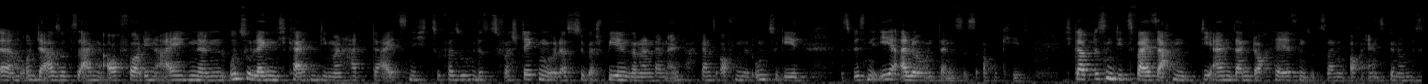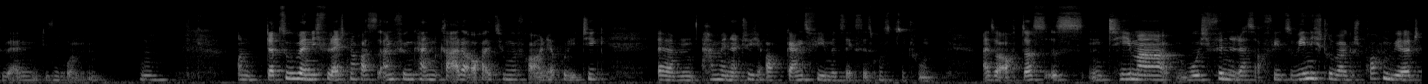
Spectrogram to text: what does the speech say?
Ähm, und da sozusagen auch vor den eigenen Unzulänglichkeiten, die man hat, da jetzt nicht zu versuchen, das zu verstecken oder das zu überspielen, sondern dann einfach ganz offen mit umzugehen. Das wissen eh alle und dann ist es auch okay. Ich glaube, das sind die zwei Sachen, die einem dann doch helfen, sozusagen auch ernst genommen zu werden in diesen Runden. Mhm. Und dazu, wenn ich vielleicht noch was anfügen kann, gerade auch als junge Frau in der Politik, ähm, haben wir natürlich auch ganz viel mit Sexismus zu tun. Also auch das ist ein Thema, wo ich finde, dass auch viel zu wenig drüber gesprochen wird,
